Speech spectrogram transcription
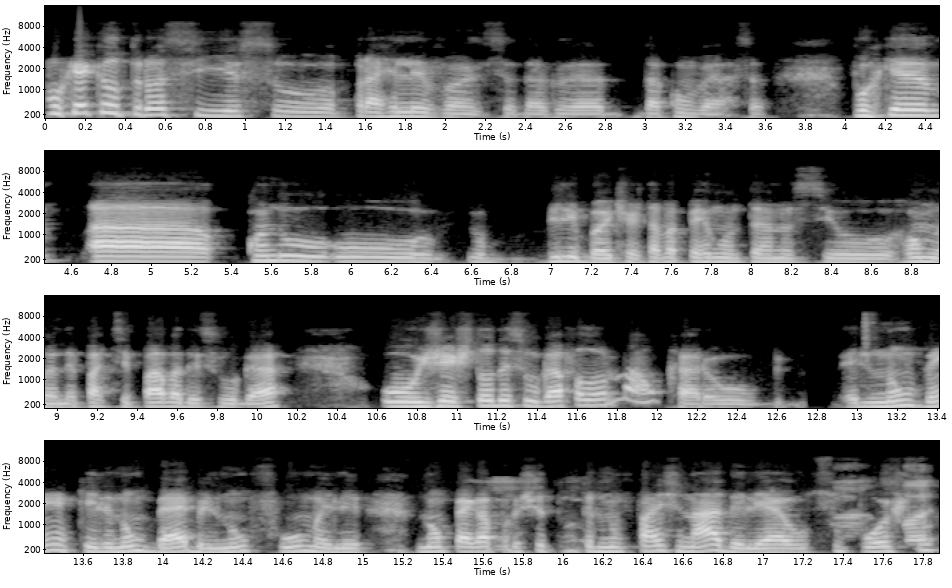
por- que, que eu trouxe isso para relevância da, da conversa? Porque ah, quando o, o Billy Butcher estava perguntando se o Homelander participava desse lugar, o gestor desse lugar falou: não, cara, o- ele não vem aqui, ele não bebe, ele não fuma, ele não pega prostituta, ele não faz nada, ele é o suposto. Foi-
